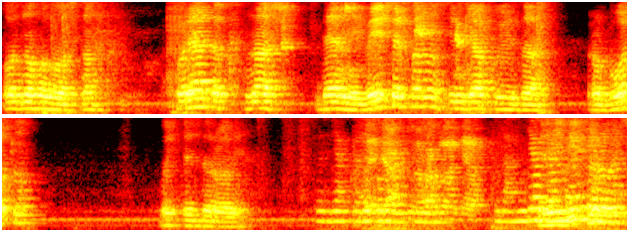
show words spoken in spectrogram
Одноголосно. Порядок наш денний вичерпано. Всім дякую за роботу. Будьте здорові. Дякую, до побачення. Сергій Дякую. Вікторович.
